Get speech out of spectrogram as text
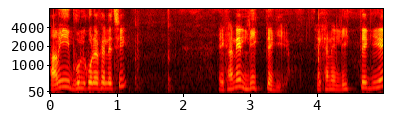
আমি ভুল করে ফেলেছি। এখানে লিখতে গিয়ে, এখানে লিখতে গিয়ে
